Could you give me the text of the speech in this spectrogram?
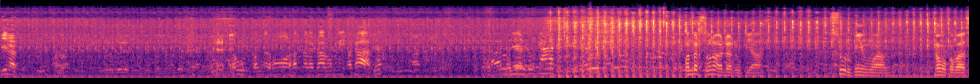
તેર ચૌદ પંદર સોળ સત્તર અઢાર ઓગણીસ અઢાર. પંદરસો ને અઢાર રૂપિયા. સો રૂપિયા માલ નવો કપાસ.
